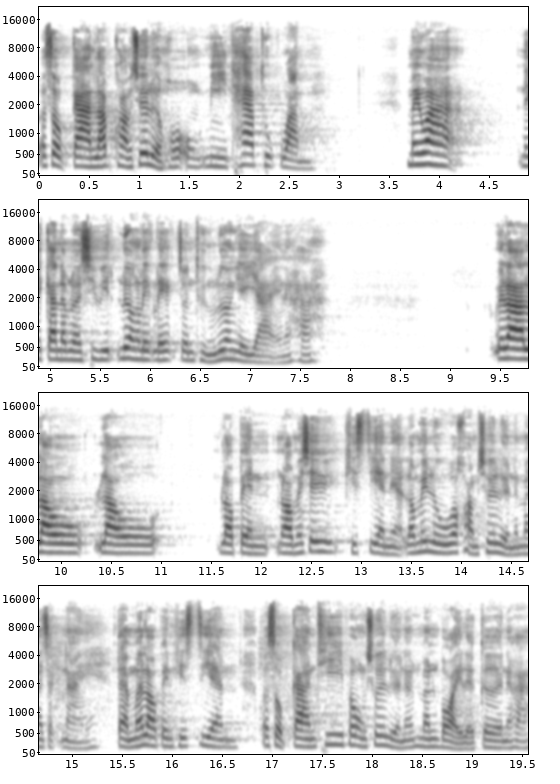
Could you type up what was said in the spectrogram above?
ประสบการณ์รับความช่วยเหลือของพระองค์มีแทบทุกวัน ไม่ว่า ในการดำเนินชีวิตเรื่องเล็ก ๆ จนถึงเรื่องใหญ่ ๆ นะคะ เวลาเราเราเราเป็นเราไม่ใช่คริสเตียนเนี่ยเราไม่รู้ว่าความช่วยเหลือนั้นมาจากไหน แต่เมื่อเราเป็นคริสเตียนประสบการณ์ที่พระองค์ช่วยเหลือนั้นมันบ่อยเหลือเกินนะคะ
